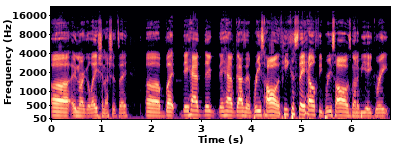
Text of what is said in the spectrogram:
uh, in regulation, I should say. Uh, but they have they, they have guys like Breece Hall. If he can stay healthy, Breece Hall is going to be a great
